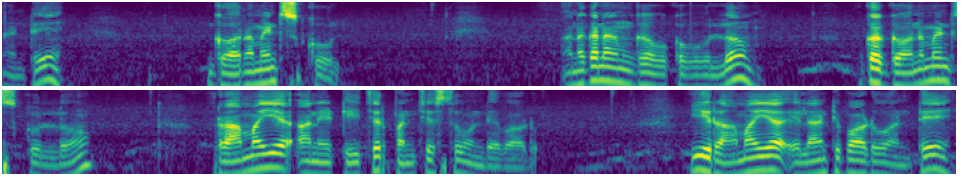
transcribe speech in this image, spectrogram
అంటే గవర్నమెంట్ స్కూల్. అనగనగా ఒక ఊళ్ళో ఒక గవర్నమెంట్ స్కూల్లో రామయ్య అనే టీచర్ పనిచేస్తూ ఉండేవాడు. ఈ రామయ్య ఎలాంటి వాడు అంటే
